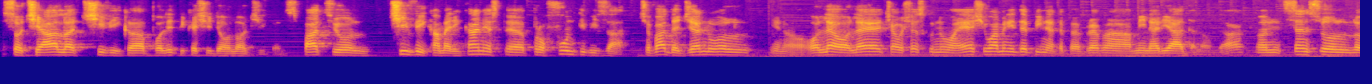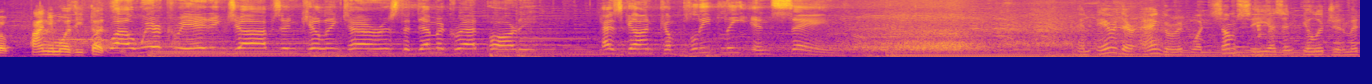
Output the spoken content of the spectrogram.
socială, civică, politică și ideologică. Spațiul civic american este profund divizat. Ceva de genul, you know, ole, ole, Ceaușescu nu mai e și oamenii de bine de pe vremea mineriadelor, da? În sensul animozității. While we're creating jobs and killing terrorists, the Democrat Party has gone completely insane. And air their anger at what some see as an illegitimate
